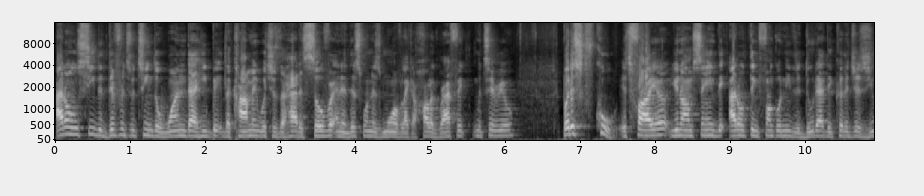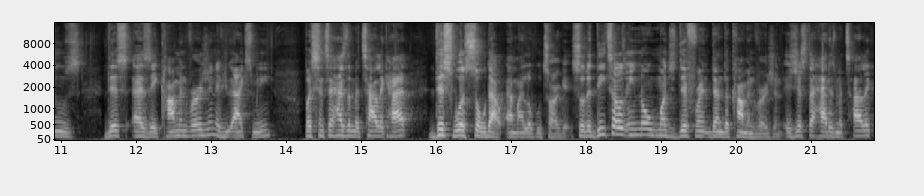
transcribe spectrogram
I don't see the difference between the one that he the common, which is the hat is silver, and then this one is more of like a holographic material. But it's cool. It's fire. You know what I'm saying? They, I don't think Funko needed to do that. They could have just used this as a common version, if you ask me. But since it has the metallic hat, this was sold out at my local Target. So the details ain't no much different than the common version. It's just the hat is metallic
